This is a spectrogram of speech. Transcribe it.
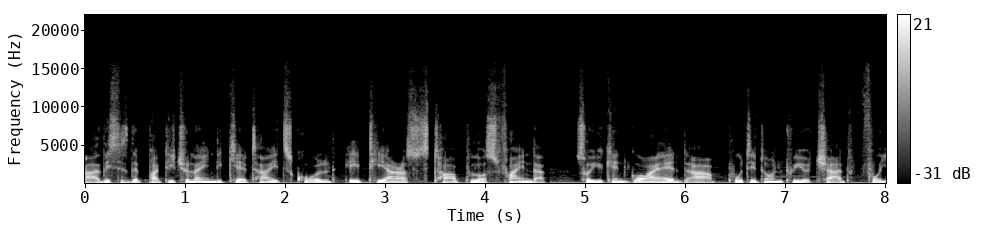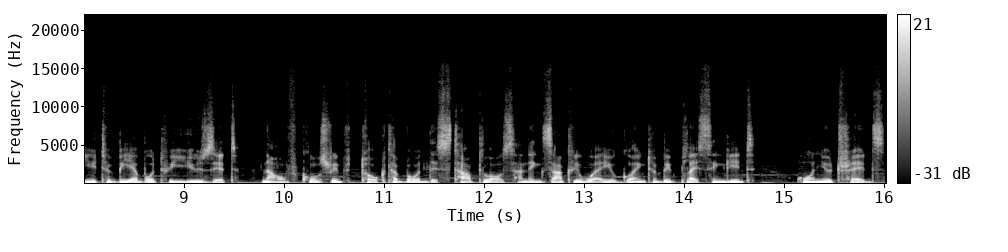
uh, this is the particular indicator. It's called ATR Stop Loss Finder. So you can go ahead, uh, put it onto your chart for you to be able to use it. Now, of course, we've talked about the stop loss and exactly where you're going to be placing it on your trades.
